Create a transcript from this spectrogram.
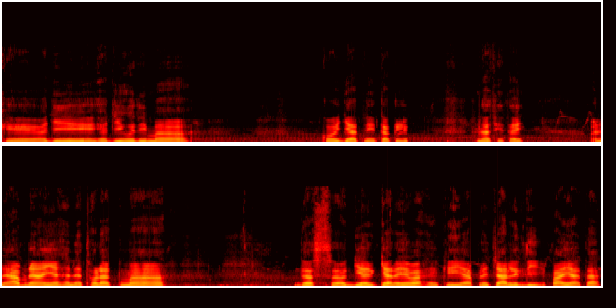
કે હજી હજી સુધીમાં કોઈ જાતની તકલીફ નથી થઈ. અને આપણે અહીંયા છે ને થોડાકમાં દસ અગિયાર ક્યારે એવા છે કે આપણે ચાલી દઈએ પાયા હતા.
